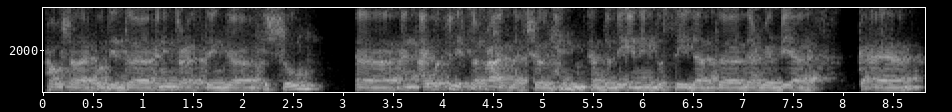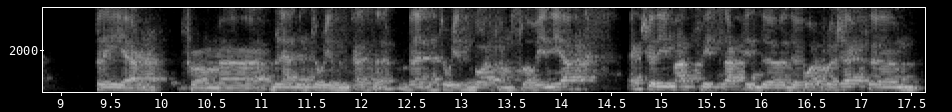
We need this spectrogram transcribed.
how shall I put it, uh, an interesting uh, issue. Uh, and I was really surprised actually at the beginning to see that there will be a, a player from uh, Bled Tourist as a Bled Tourist Board from Slovenia actually, once we started the, the whole project, um,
